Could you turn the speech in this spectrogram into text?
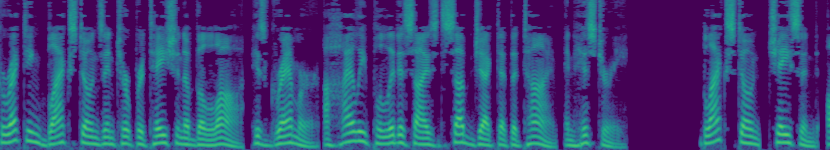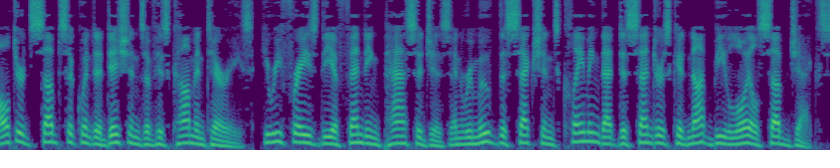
correcting Blackstone's interpretation of the law, his grammar a highly politicized subject at the time, and history. Blackstone, chastened, altered subsequent editions of his commentaries, he rephrased the offending passages and removed the sections claiming that dissenters could not be loyal subjects,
